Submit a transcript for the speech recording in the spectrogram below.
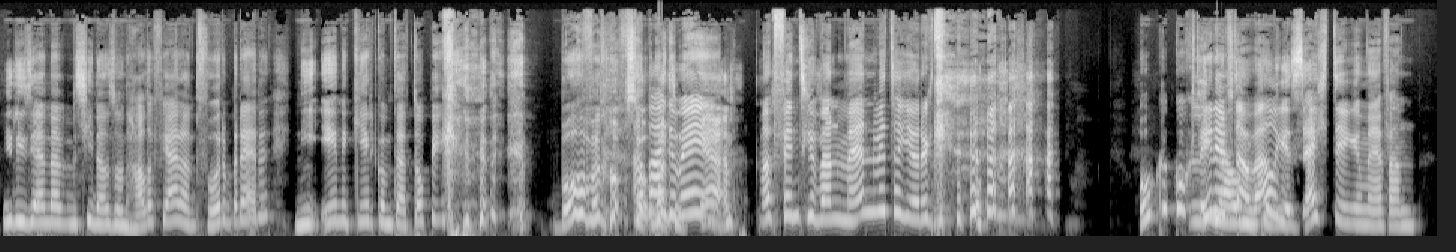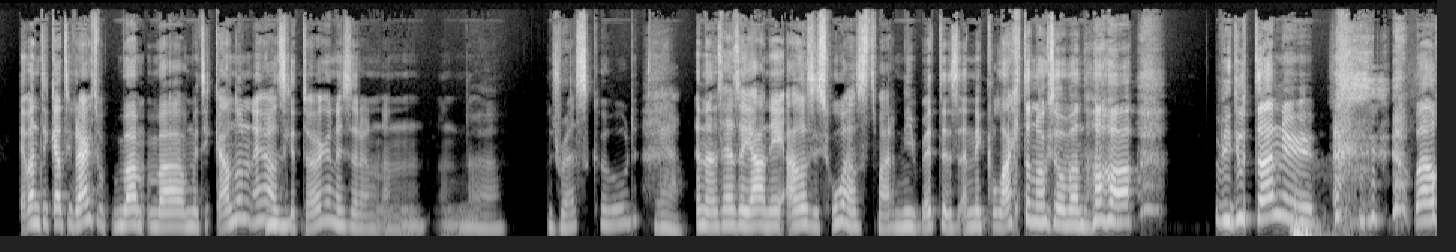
jullie zijn dat misschien al zo'n half jaar aan het voorbereiden. Niet ene keer komt dat topic boven of zo. Ah, by wat the way. aan? Wat vind je van mijn witte jurk? Ook gekocht Leen heeft dat wel gezegd tegen mij. Van, want ik had gevraagd, wat, wat moet ik aandoen? Hè? Als Mhm. getuige is er een, een, een eh, dresscode. Ja. En dan zei ze, ja, nee, alles is goed als het maar niet wit is. En ik lachte nog zo van, haha, wie doet dat nu? well,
